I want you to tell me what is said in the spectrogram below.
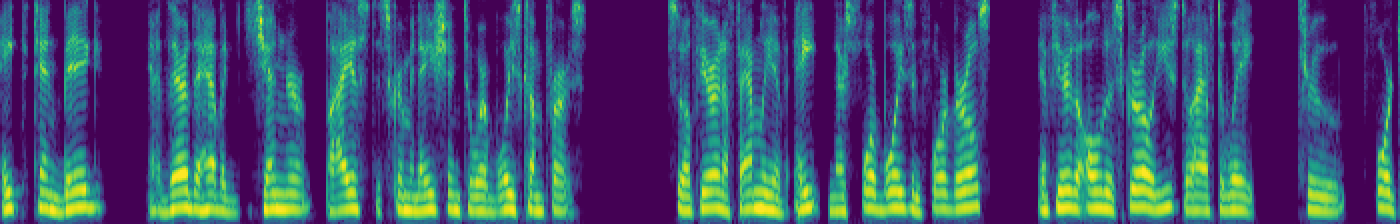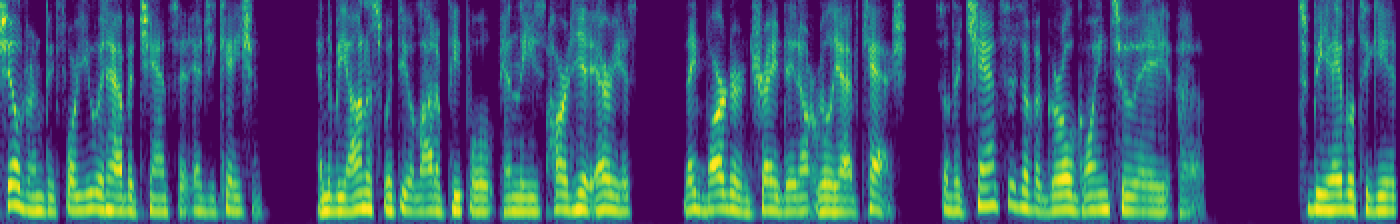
eight to 10 big. And there they have a gender bias discrimination to where boys come first. So if you're in a family of eight and there's four boys and four girls, if you're the oldest girl, you still have to wait through four children before you would have a chance at education. And to be honest with you, a lot of people in these hard hit areas, they barter and trade. They don't really have cash. So the chances of a girl going to a, uh, to be able to get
